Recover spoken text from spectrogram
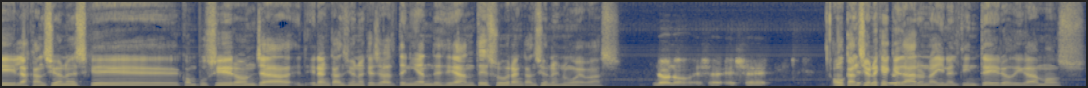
y las canciones que compusieron ya eran canciones que ya tenían desde antes o eran canciones nuevas? No, no, ese, ese, O canciones que quedaron ahí en el tintero, digamos.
